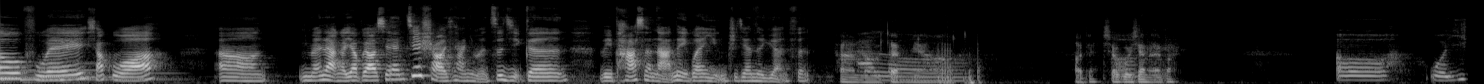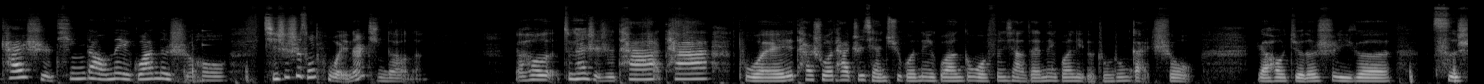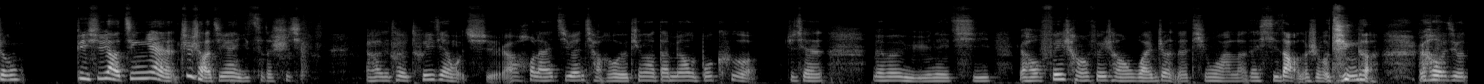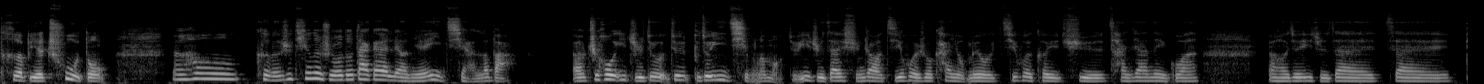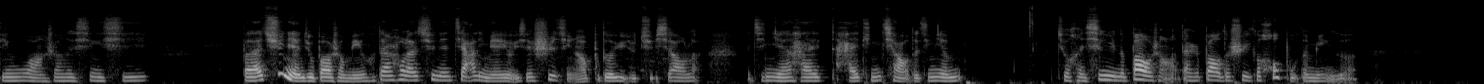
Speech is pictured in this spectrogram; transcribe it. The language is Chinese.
Hello，普维、小果，嗯，你们两个要不要先介绍一下你们自己跟 Vipassana 内观营之间的缘分？Hello，大喵。好的，小果先来吧。呃，我一开始听到内观的时候，其实是从普维那儿听到的。然后最开始是他，他普维他说他之前去过内观，跟我分享在内观里的种种感受，然后觉得是一个此生必须要经验，至少经验一次的事情，然后就特别推荐我去。然后后来机缘巧合，我又听到丹喵的播客，之前喵喵语那期，然后非常非常完整的听完了，在洗澡的时候听的，然后就特别触动。然后可能是听的时候都大概两年以前了吧。然后之后一直就就不就疫情了嘛，就一直在寻找机会，说看有没有机会可以去参加内观，然后就一直在在盯网上的信息。本来去年就报上名，但是后来去年家里面有一些事情，然后不得已就取消了。今年还还挺巧的，今年就很幸运的报上了，但是报的是一个候补的名额。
